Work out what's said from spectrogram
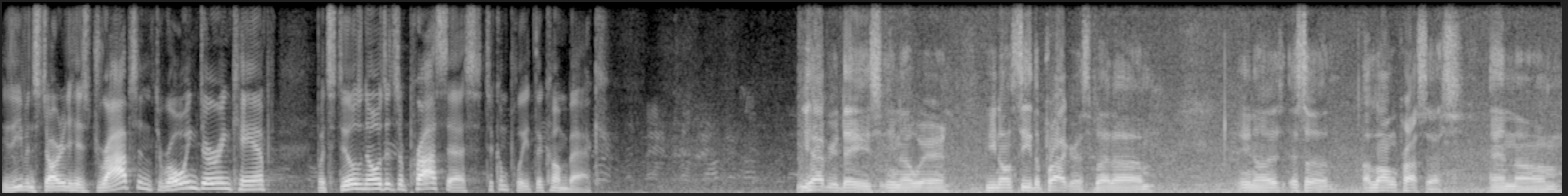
He's even started his drops and throwing during camp, but still knows it's a process to complete the comeback. You have your days, you know, where you don't see the progress, but um, you know, it's, it's a, a, long process, and um,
